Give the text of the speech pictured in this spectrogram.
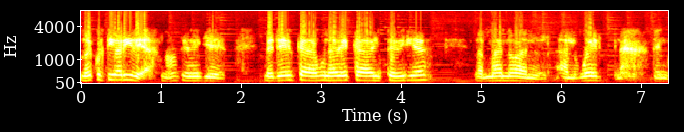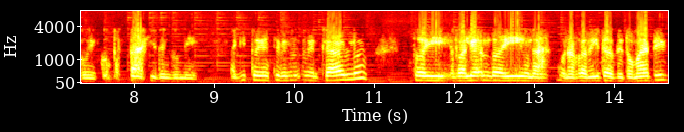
no es cultivar ideas, ¿no? Tiene que meter cada una vez, cada 20 días, las manos al, al web, tengo mi compostaje, tengo mi... Aquí estoy en este minuto mientras hablo, estoy raleando ahí unas, unas ramitas de tomate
